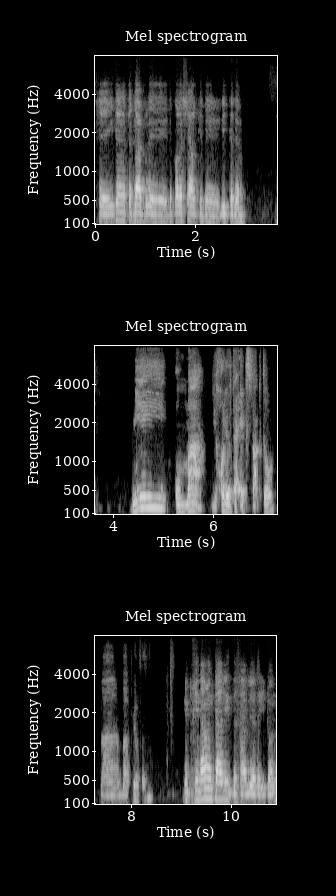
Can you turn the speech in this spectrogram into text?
שייתן את הגב אה, לכל השאר כדי להתקדם. מי או מה יכול להיות ה X factor בפלייאוף הזה? מבחינה מנטלית זה חייב להיות אייטון,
